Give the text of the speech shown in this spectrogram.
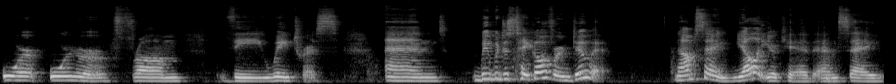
or order from the waitress. And we would just take over and do it. Now I'm saying yell at your kid and say,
